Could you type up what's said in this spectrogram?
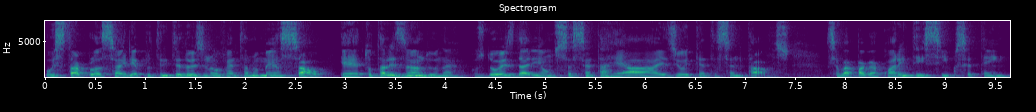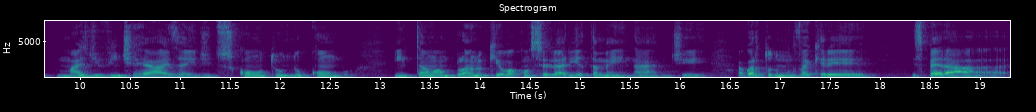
o Star Plus sairia para R$ 32,90 no mensal. É, totalizando, né, os dois dariam R$ 60,80. Você vai pagar 45, você tem mais de 20 reais aí de desconto no combo. Então é um plano que eu aconselharia também, né? De agora todo mundo vai querer esperar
